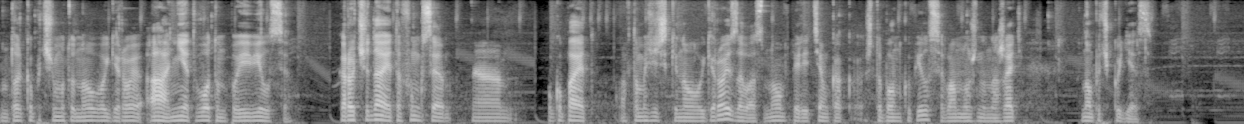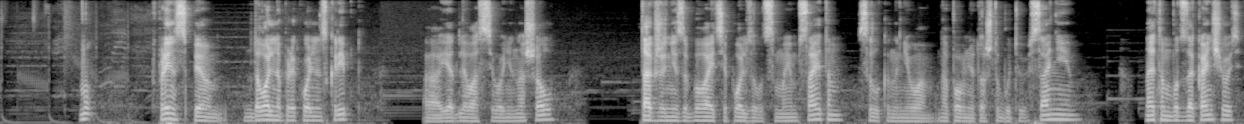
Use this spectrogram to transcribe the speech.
Но только почему-то нового героя... А, нет, вот он появился. Короче, да, эта функция э, покупает автоматически нового героя за вас, но перед тем, как чтобы он купился, вам нужно нажать кнопочку Yes. Ну, в принципе, довольно прикольный скрипт. Э, я для вас сегодня нашел. Также не забывайте пользоваться моим сайтом. Ссылка на него, напомню, то, что будет в описании. На этом буду заканчивать.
